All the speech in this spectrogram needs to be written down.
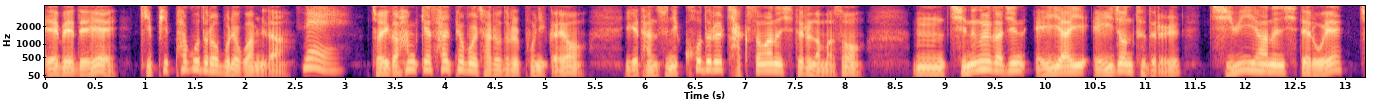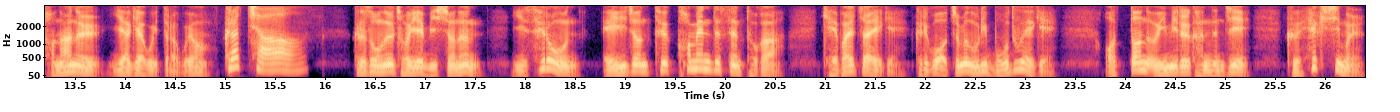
앱에 대해 깊이 파고들어 보려고 합니다. 네. 저희가 함께 살펴볼 자료들을 보니까요. 이게 단순히 코드를 작성하는 시대를 넘어서 음, 지능을 가진 AI 에이전트들을 지휘하는 시대로의 전환을 이야기하고 있더라고요. 그렇죠. 그래서 오늘 저희의 미션은 이 새로운 에이전트 커맨드 센터가 개발자에게 그리고 어쩌면 우리 모두에게 어떤 의미를 갖는지 그 핵심을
